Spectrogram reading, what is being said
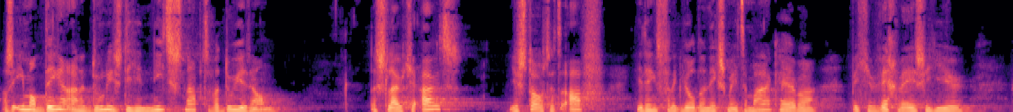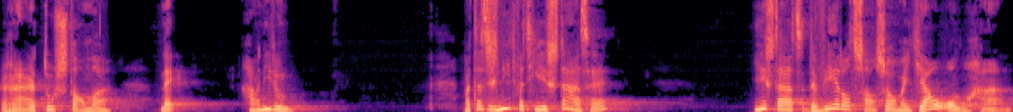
Als iemand dingen aan het doen is die je niet snapt, wat doe je dan? Dan sluit je uit, je stoot het af, je denkt van ik wil er niks mee te maken hebben, een beetje wegwezen hier, rare toestanden. Nee, gaan we niet doen. Maar dat is niet wat hier staat, hè? Hier staat, de wereld zal zo met jou omgaan.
